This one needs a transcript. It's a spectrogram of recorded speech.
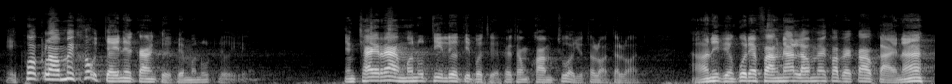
ไอ้พวกเราไม่เข้าใจในการเกิดเป็นมนุษย์เลย ยังใช้ร่างมนุษย์ที่เลือดที่ประเสริฐไปทำความชั่วอยู่ตลอดตลอดอันนี้เพียงพูดให้ฟังนะเราไม่เข้าไปก้าวไก่นะ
